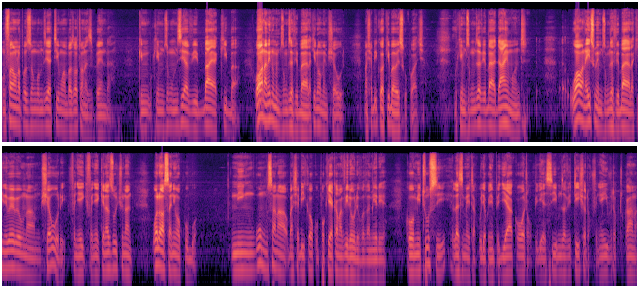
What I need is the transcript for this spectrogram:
Mfano, unapozungumzia timu ambazo watu wanazipenda, Ukim- ukimzungumzia vibaya Kiba, wao naamini umemzungumzia vibaya, lakini wamemshauri. Mashabiki wa Kiba hawezi kukuacha. Ukimzungumzia vibaya Diamond, wao wanahisi umemzungumzia vibaya, lakini wewe unamshauri fanya hiki fanya hiki, na Zuchu nani, wale wasanii wakubwa ni ngumu sana mashabiki wao kupokea kama vile ulivyodhamiria. Kwa mitusi lazima itakuja kwenye peji yako, watakupigia simu za vitisho, watakufanya hivi, watakutukana,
